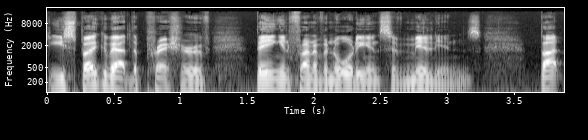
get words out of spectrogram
you spoke about the pressure of being in front of an audience of millions, but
